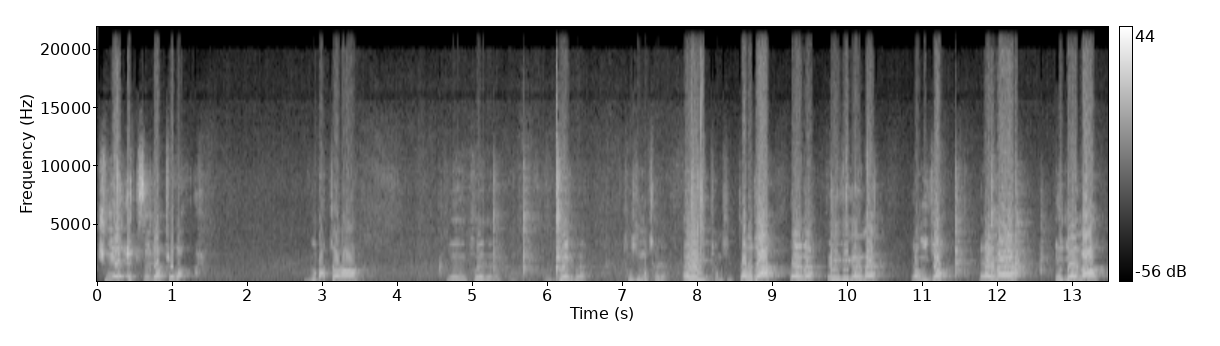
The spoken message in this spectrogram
Q의 X좌표가. 이거 맞잖아. 예, 구해야 되네. 어, 어, 뭐한 거야? 정신 못 차려? 에이, 병신. 자, 보자. 어, 얼마야? 여기, 여기 가 얼마야? 0이죠? 그냥 얼마야? 빼기 얼마?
